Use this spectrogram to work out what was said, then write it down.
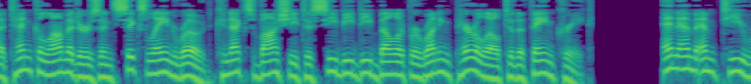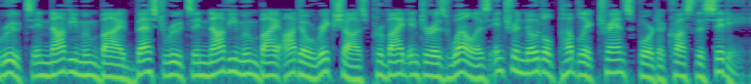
a 10 km and 6-lane road connects Vashi to CBD Belapur running parallel to the Thane Creek. NMMT routes in Navi Mumbai Best routes in Navi Mumbai auto rickshaws provide inter as well as intra-nodal public transport across the city.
